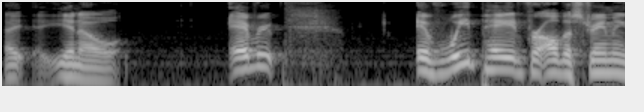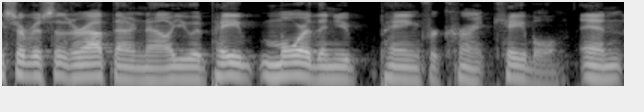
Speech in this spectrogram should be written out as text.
I, you know, every if we paid for all the streaming services that are out there now, you would pay more than you're paying for current cable. And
